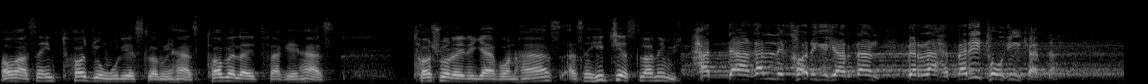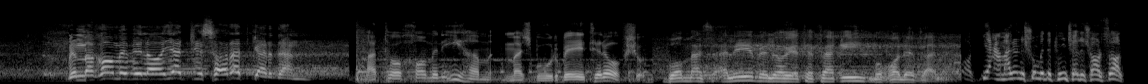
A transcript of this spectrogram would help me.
آقا اصلا این تا جمهوری اسلامی هست تا ولایت فقیه هست تا شورای نگهبان هست اصلا هیچی اصلاح نمیشه. حداقل کاری که کردن به رهبری توهین کردن. به مقام ولایت جسارت کردن. حتی خامنه ای هم مجبور به اعتراف شد. با مسئله ولایت فقیه مخالفن. یه عمل نشون بده تو این 44 سال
